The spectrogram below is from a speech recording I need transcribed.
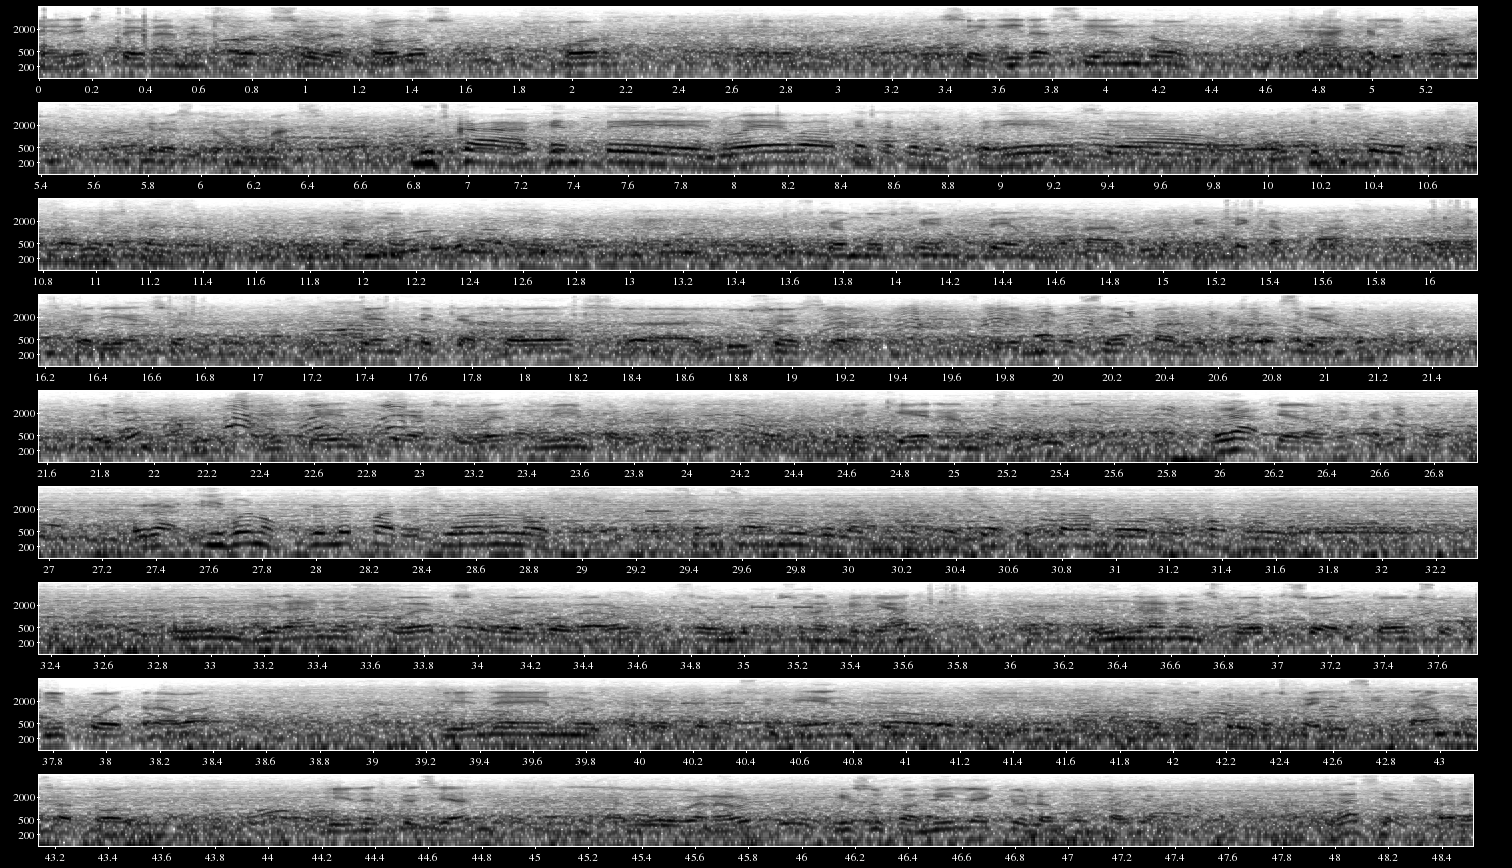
en este gran esfuerzo de todos por eh, seguir haciendo que Baja California crezca aún más. ¿Busca gente nueva, gente con experiencia o qué tipo de personas buscan? Buscamos, buscamos gente honorable, gente capaz, con experiencia, gente que a todas eh, luces eh, primero sepa lo que está haciendo y, y gente a su vez muy importante que quiera nuestro estado, Oiga. California. Oiga, y bueno, ¿qué le parecieron los seis años de la administración que está por concluir? un gran esfuerzo del gobernador José Julio Persona Millán, un gran esfuerzo de todo su equipo de trabajo. Tiene nuestro reconocimiento y nosotros los felicitamos a todos, y en especial al gobernador y su familia que lo acompañó. Gracias. Hacer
